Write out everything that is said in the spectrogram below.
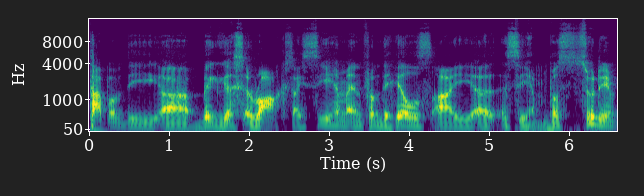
top of the uh, biggest rocks, I see him, and from the hills, I uh, see him. But Surim,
